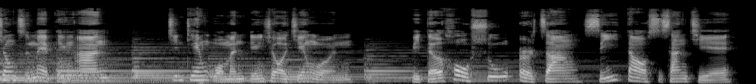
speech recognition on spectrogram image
兄姊妹平安，今天我们灵修的经文《彼得后书》二章十一到十三节。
